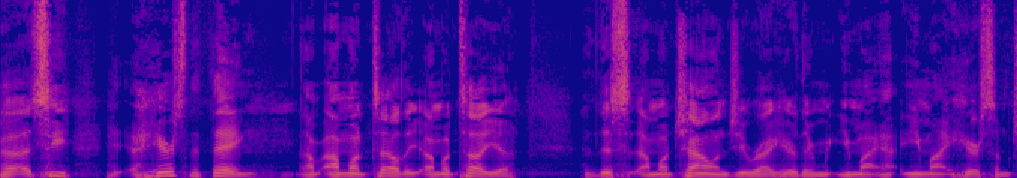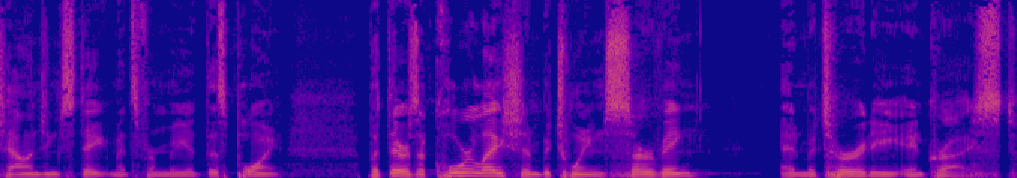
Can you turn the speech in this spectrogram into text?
Uh, see, here's the thing. I'm, I'm going to tell you. I'm to tell you. This. I'm going to challenge you right here. There, you might you might hear some challenging statements from me at this point, but there's a correlation between serving and maturity in Christ.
